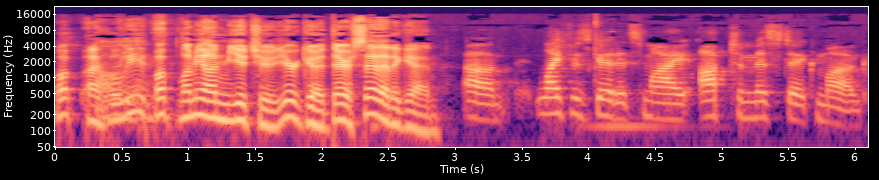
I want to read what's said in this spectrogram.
Oh, I oh, believe. Yes. Oh, let me unmute you. You're good. There, say that again. Um, life is good. It's my optimistic mug.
